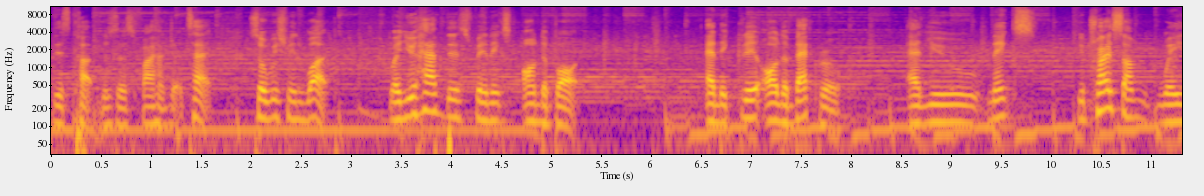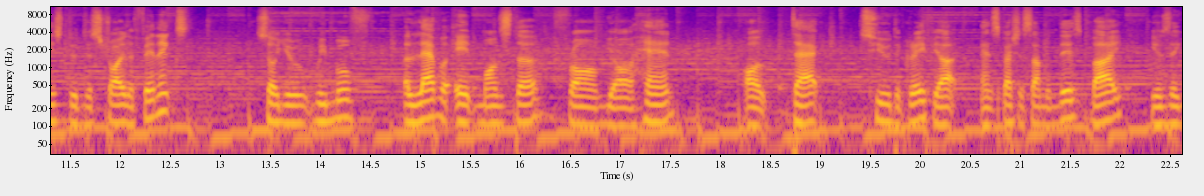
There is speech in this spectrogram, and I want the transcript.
this card loses 500 attack. So which means what? When you have this Phoenix on the board, and they clear all the back row. And you next you try some ways to destroy the phoenix. So you remove a level 8 monster from your hand or deck to the graveyard and special summon this by using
